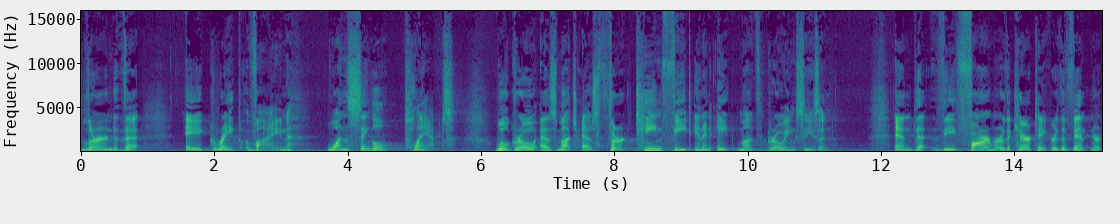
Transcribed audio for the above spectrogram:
learned that a grapevine, one single plant, will grow as much as 13 feet in an eight month growing season and that the farmer, the caretaker, the vintner,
